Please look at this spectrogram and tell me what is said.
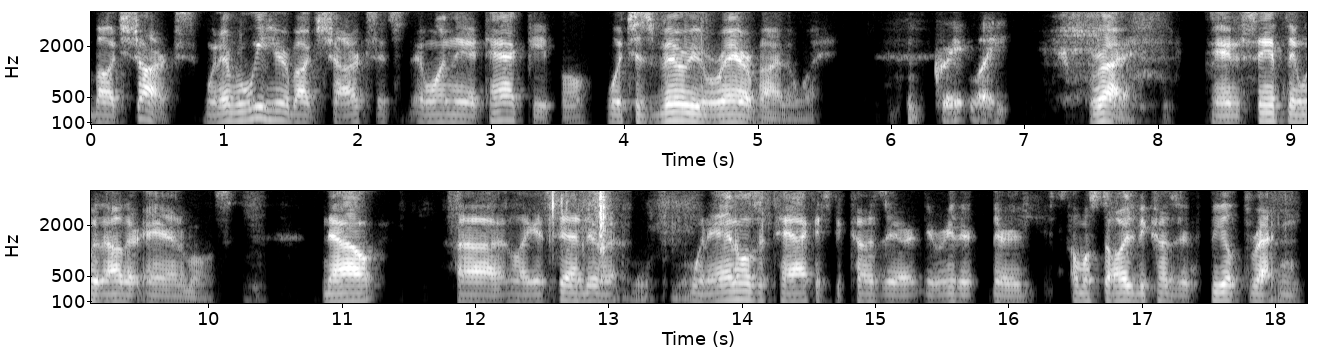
about sharks. Whenever we hear about sharks, it's when they attack people, which is very rare, by the way. Great white. Right, and same thing with other animals. Now, uh, like I said, when animals attack, it's because they're they're either they're almost always because they feel threatened,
